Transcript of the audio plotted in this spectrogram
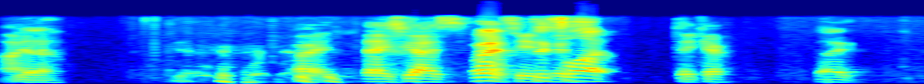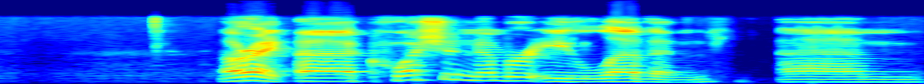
I- Yeah. All right. Thanks, guys. All right. See you Thanks a lot. Take care. Bye. All right. Uh, question number 11. Um,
